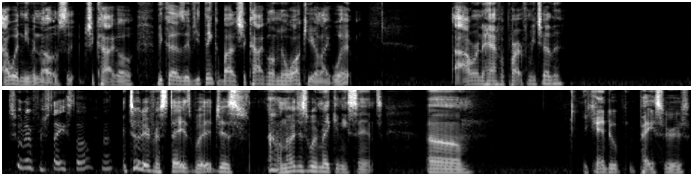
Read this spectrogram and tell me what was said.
I wouldn't even know Chicago because if you think about it, Chicago and Milwaukee are like what, an hour and a half apart from each other. Two different states though. huh? two different states, but it just I don't know, it just wouldn't make any sense. Um you can't do Pacers.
